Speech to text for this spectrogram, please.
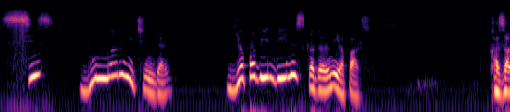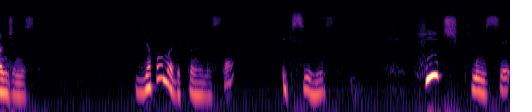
Siz bunların içinden yapabildiğiniz kadarını yaparsınız. Kazancınızdır. Yapamadıklarınız da eksiğinizdir. Hiç kimse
